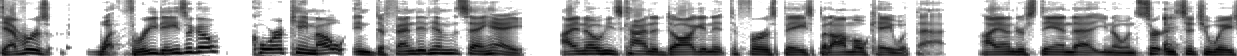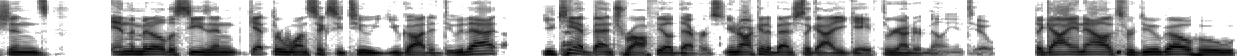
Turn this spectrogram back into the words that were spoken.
Devers, what, three days ago? Cora came out and defended him, saying, Hey, I know he's kind of dogging it to first base, but I'm okay with that. I understand that, you know, in certain situations in the middle of the season, get through 162, you got to do that. You can't bench Rafael Devers. You're not going to bench the guy you gave 300 million to. The guy in Alex Verdugo, who,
